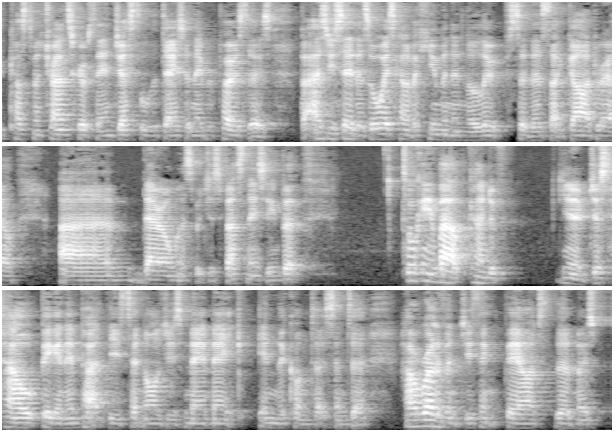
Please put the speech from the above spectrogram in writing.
the customer transcripts. They ingest all the data and they propose those. But as you say, there's always kind of a human in the loop, so there's that guardrail um, there almost, which is fascinating. But talking about kind of you know just how big an impact these technologies may make in the contact center, how relevant do you think they are to the most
